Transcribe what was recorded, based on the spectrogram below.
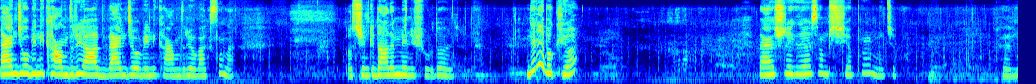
Bence o beni kandırıyor abi. Bence o beni kandırıyor baksana. O çünkü daha demin beni şurada öldürdü. Nereye bakıyor? Ben şuraya gidersem bir şey yapar mı acaba? Yani,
